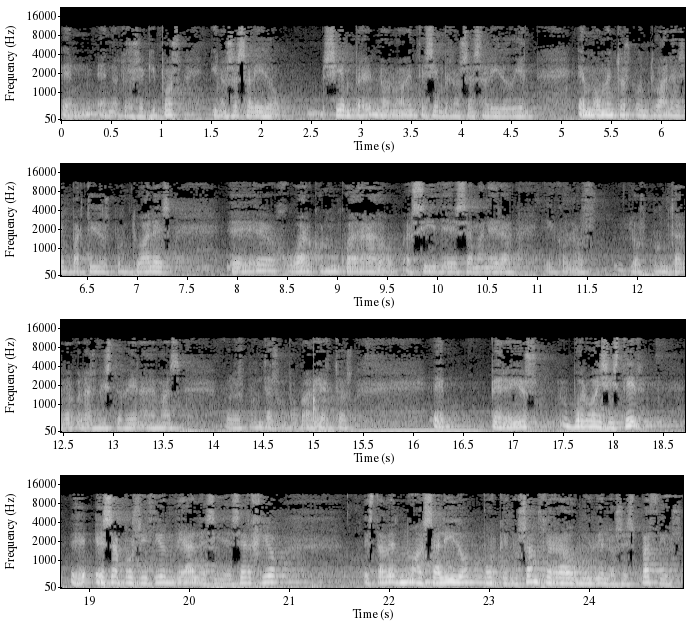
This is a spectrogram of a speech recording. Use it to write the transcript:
en, otros equipos y nos ha salido siempre, normalmente siempre nos ha salido bien. En momentos puntuales, en partidos puntuales, eh, jugar con un cuadrado así, de esa manera, y con los, los puntas, veo que lo has visto bien además, con los puntas un poco abiertos. Pero yo vuelvo a insistir, eh, esa posición de Alex y de Sergio esta vez no ha salido porque nos han cerrado muy bien los espacios.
